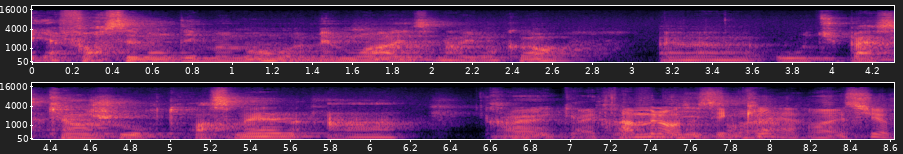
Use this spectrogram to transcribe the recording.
il y a forcément des moments, euh, même moi, et ça m'arrive encore, euh, où tu passes 15 jours, 3 semaines à travailler. Ouais, Ah mais non, ça, 90, c'est 100 clair, ouais. c'est sûr.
